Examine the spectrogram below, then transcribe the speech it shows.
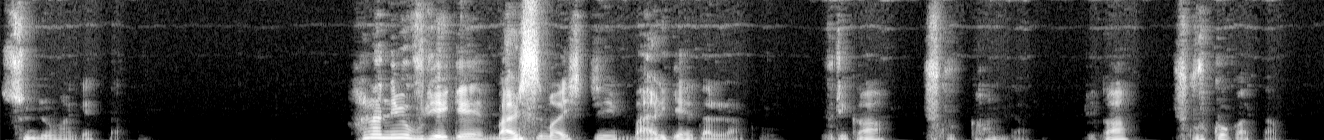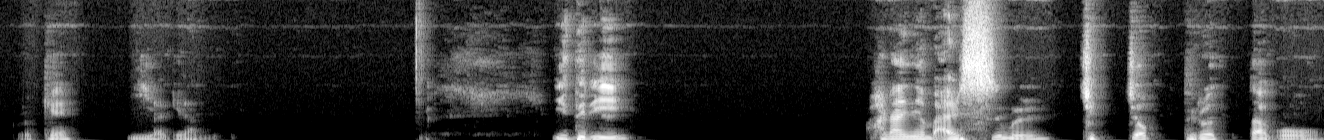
순종하겠다. 하나님이 우리에게 말씀하시지 말게 해달라고 우리가 죽을까 한다고 우리가 죽을 것 같다고 그렇게 이야기를 합니다. 이들이 하나님의 말씀을 직접 들었다고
